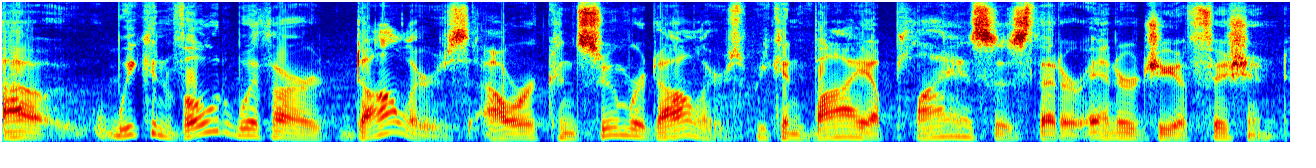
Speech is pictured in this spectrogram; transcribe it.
Uh, we can vote with our dollars, our consumer dollars. We can buy appliances that are energy efficient,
